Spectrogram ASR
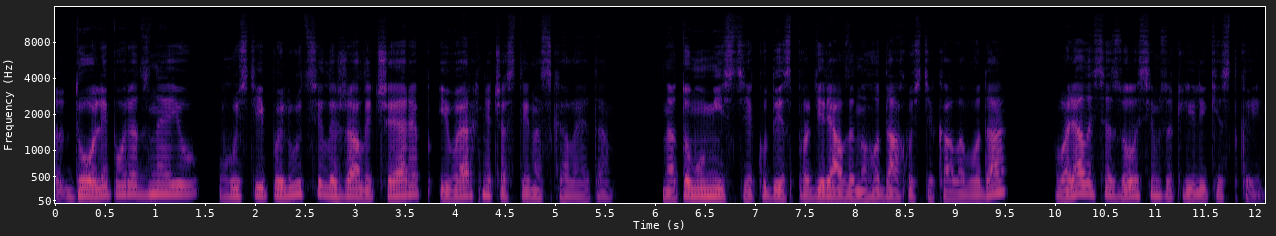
Долі поряд з нею в густій пилюці лежали череп і верхня частина скелета. На тому місці, куди з продірявленого даху стікала вода, валялися зовсім зотлілі кістки.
